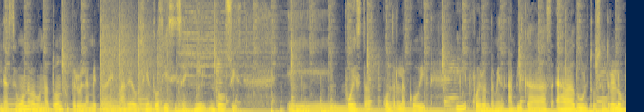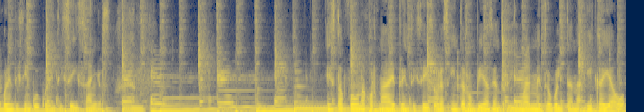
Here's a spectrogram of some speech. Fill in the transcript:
la segunda vacunatón superó la meta de más de 216 mil dosis eh, contra la COVID y fueron también aplicadas a adultos entre los 45 y 46 años. Esta fue una jornada de 36 horas interrumpidas entre Lima Metropolitana y Callao,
